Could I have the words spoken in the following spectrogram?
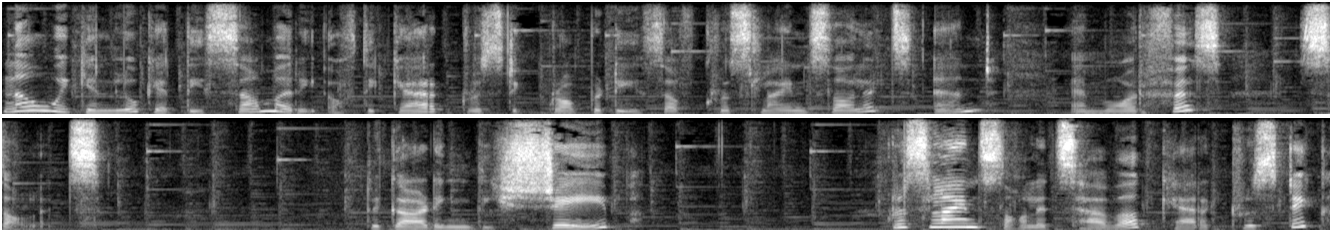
Now we can look at the summary of the characteristic properties of crystalline solids and amorphous solids. Regarding the shape, crystalline solids have a characteristic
